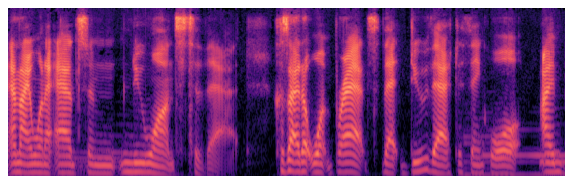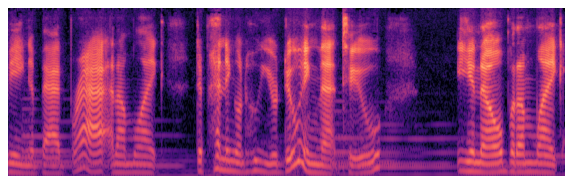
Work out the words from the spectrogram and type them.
and I want to add some nuance to that. Because I don't want brats that do that to think, well, I'm being a bad brat. And I'm like, depending on who you're doing that to, you know, but I'm like,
